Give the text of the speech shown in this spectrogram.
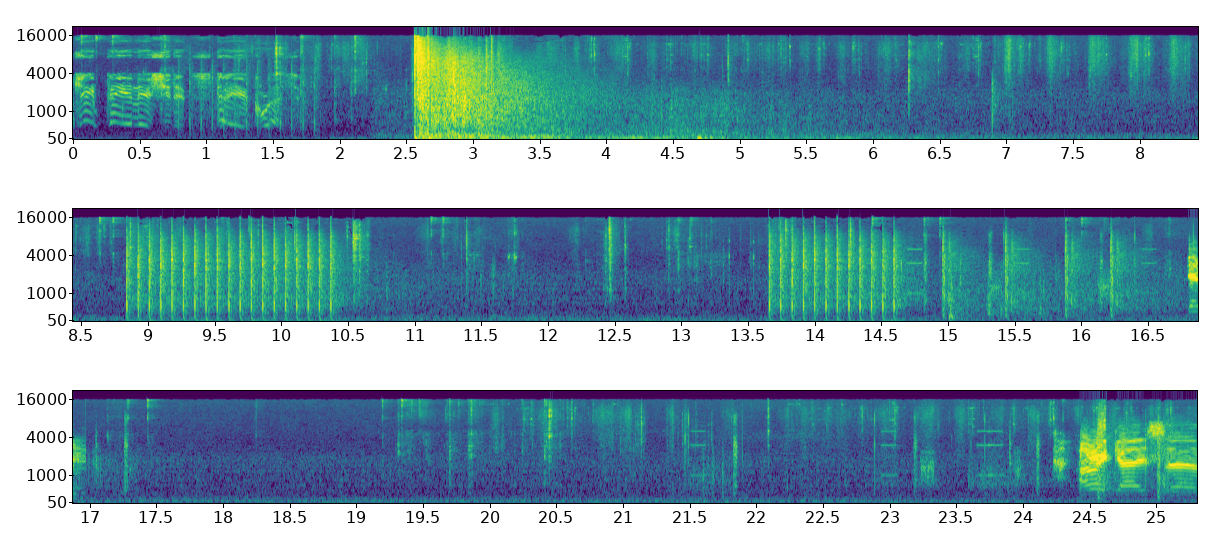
Keep the initiative. Stay aggressive. And Alright, guys, uh,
